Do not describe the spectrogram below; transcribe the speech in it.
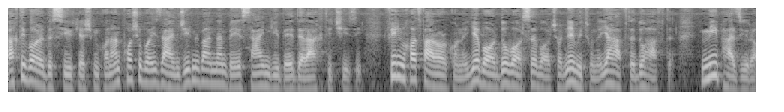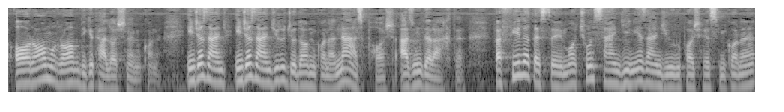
وقتی وارد سیرکش می‌کنن پاشو با یه زنجیر میبندن به یه سنگی به یه درختی چیزی. فیل می‌خواد فرار کنه. یه بار دو بار سه بار چهار نمی‌تونه. یه هفته دو هفته. میپذیره. آرام و رام دیگه تلاش نمی‌کنه. اینجا زنج... اینجا زنجیر رو جدا می‌کنن. نه از پاش از اون درخته. و فیل قصه ما چون سنگینی زنجیر رو پاش حس می‌کنه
